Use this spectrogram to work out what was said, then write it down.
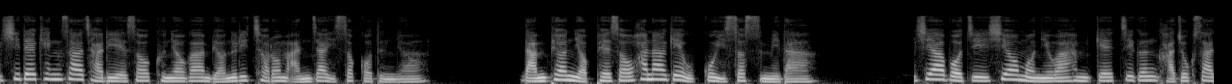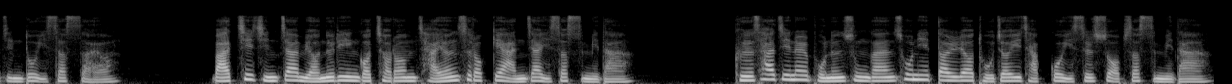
시댁 행사 자리에서 그녀가 며느리처럼 앉아 있었거든요. 남편 옆에서 환하게 웃고 있었습니다. 시아버지, 시어머니와 함께 찍은 가족 사진도 있었어요. 마치 진짜 며느리인 것처럼 자연스럽게 앉아 있었습니다. 그 사진을 보는 순간 손이 떨려 도저히 잡고 있을 수 없었습니다.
